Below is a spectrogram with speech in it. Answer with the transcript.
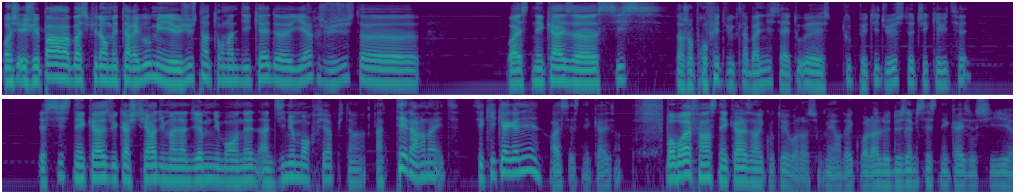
Bon, je vais pas basculer en méta mais il y a eu juste un tournoi de Decade hier, je vais juste... Ouais, euh, 6. Attends, j'en profite vu que la banlist elle est, tout- est toute petite, je vais juste checker vite fait. Il y a 6 Snake Eyes, du Kashtira, du Manadium, du Branded, un Dinomorphia, putain, un Tellar Knight. C'est qui qui a gagné? Ouais, c'est Snake Eyes. hein. Bon, bref, hein, Eyes, hein, écoutez, voilà, c'est le meilleur deck. Voilà, le deuxième, c'est Snake Eyes aussi. euh.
